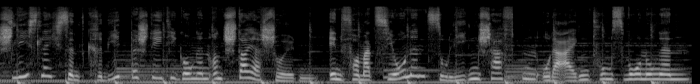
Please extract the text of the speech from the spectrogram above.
Schließlich sind Kreditbestätigungen und Steuerschulden, Informationen zu Liegenschaften oder Eigentumswohnungen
